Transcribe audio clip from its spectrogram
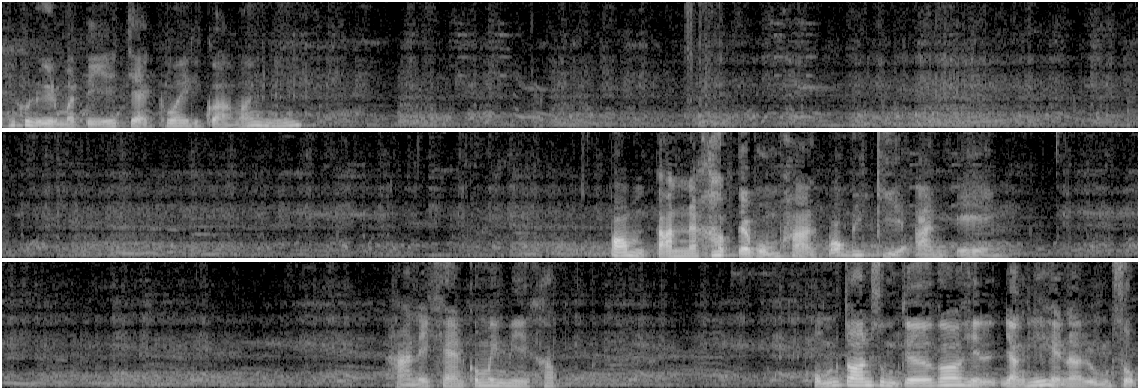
ให้คนอื่นมาตีให้แจกถ้วยดีกว่ามั้งอย่างนี้ ป้อมตันนะครับ แต่ผมผ่านป้อมไม่กี่อันเอง หาในแคนก็ไม่มีครับ ผมตอนสุ่มเจอก็เห็นอย่างที่เห็นอะหลุมศพ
